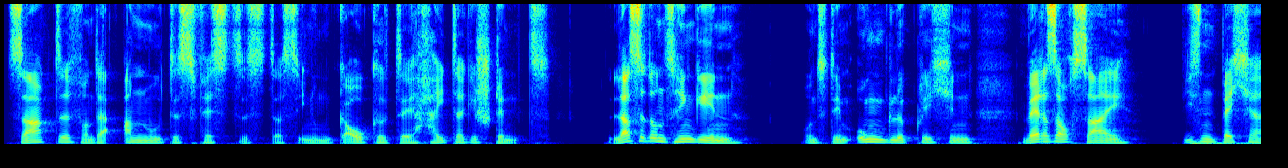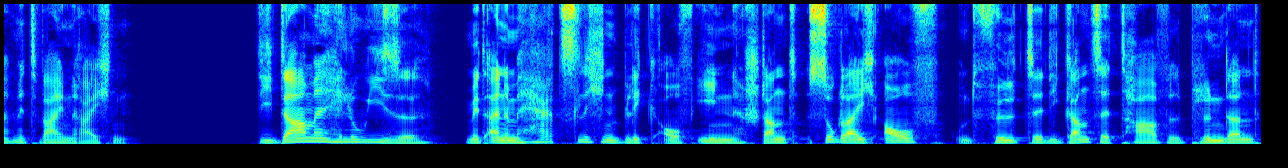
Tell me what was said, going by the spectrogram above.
sagte von der Anmut des Festes, das ihn umgaukelte, heiter gestimmt. Lasset uns hingehen und dem Unglücklichen, wer es auch sei, diesen Becher mit Wein reichen. Die Dame Heloise, mit einem herzlichen Blick auf ihn, stand sogleich auf und füllte die ganze Tafel plündernd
